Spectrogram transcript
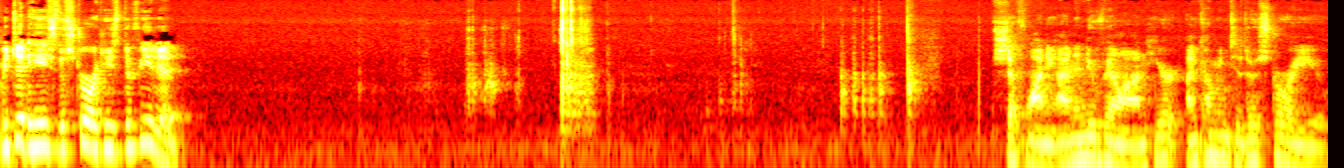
We did. He's destroyed. He's defeated. Chef Whining, I'm a new villain. Here, I'm coming to destroy you.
